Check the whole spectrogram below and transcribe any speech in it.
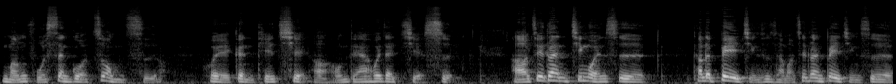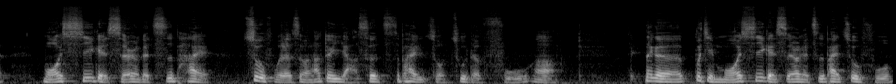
蒙福胜过众子会更贴切啊。我们等下会再解释。好，这段经文是它的背景是什么？这段背景是摩西给十二个支派祝福的时候，他对亚瑟支派所祝的福啊。那个不仅摩西给十二个支派祝福。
